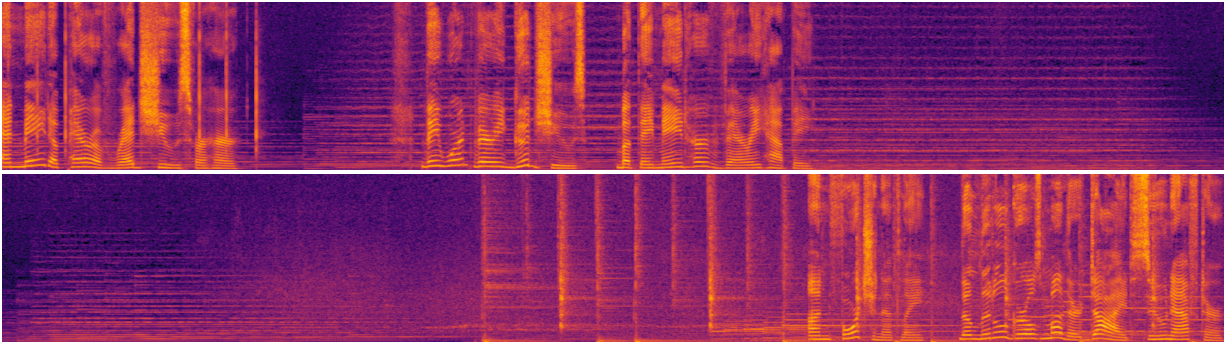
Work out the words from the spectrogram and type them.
and made a pair of red shoes for her. They weren't very good shoes, but they made her very happy. Unfortunately, the little girl's mother died soon after.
